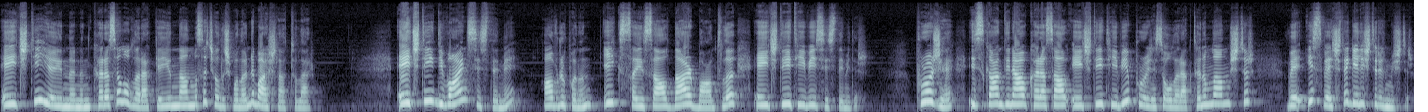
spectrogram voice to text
HD yayınlarının karasal olarak yayınlanması çalışmalarını başlattılar. HD Divine sistemi Avrupa'nın ilk sayısal dar bantlı HD TV sistemidir. Proje İskandinav Karasal HD TV projesi olarak tanımlanmıştır ve İsveç'te geliştirilmiştir.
